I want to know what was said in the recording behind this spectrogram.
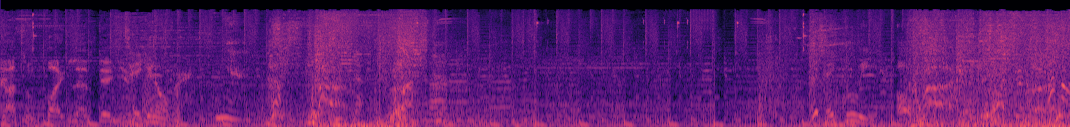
Got some fight left in you? Taking over. Take the lead. All right! Watch and learn!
